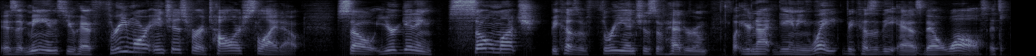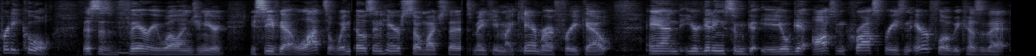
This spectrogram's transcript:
is it means you have three more inches for a taller slide out. So you're getting so much because of three inches of headroom, but you're not gaining weight because of the Azdel walls. It's pretty cool. This is very well engineered. You see you've got lots of windows in here, so much that it's making my camera freak out. And you're getting some, you'll get awesome cross breeze and airflow because of that.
